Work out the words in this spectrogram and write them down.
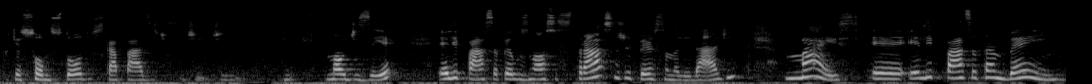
porque somos todos capazes de, de, de, de maldizer. Ele passa pelos nossos traços de personalidade, mas é, ele passa também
